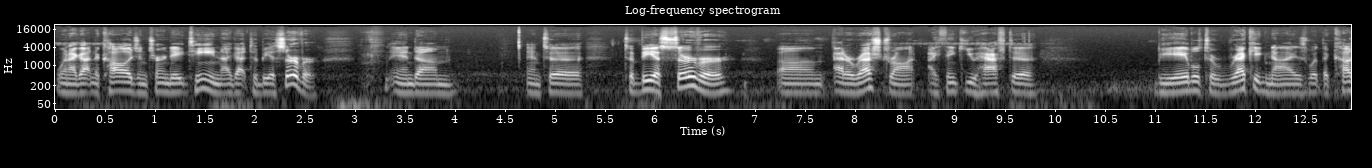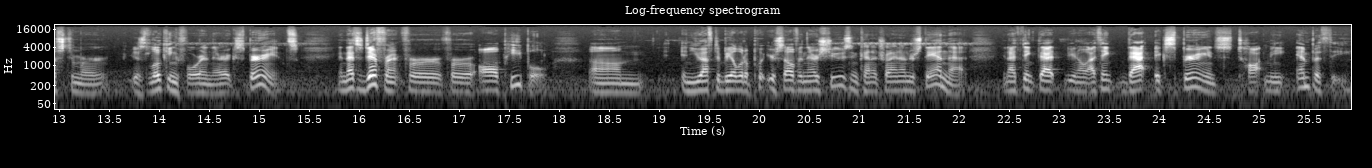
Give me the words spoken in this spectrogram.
when I got into college and turned 18, I got to be a server, and um, and to to be a server um, at a restaurant, I think you have to be able to recognize what the customer is looking for in their experience, and that's different for for all people. Um, and you have to be able to put yourself in their shoes and kind of try and understand that. And I think that you know, I think that experience taught me empathy.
